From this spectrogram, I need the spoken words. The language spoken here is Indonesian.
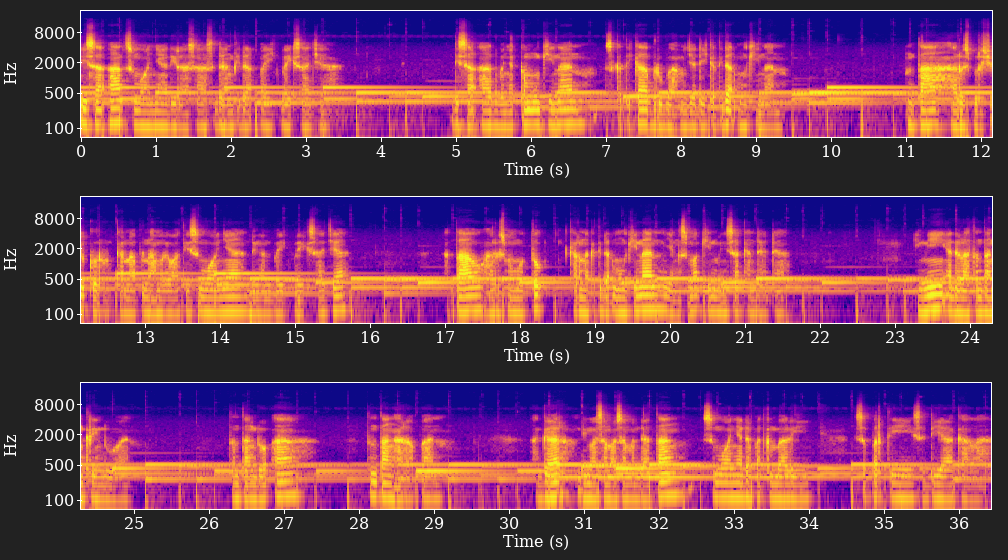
Di saat semuanya dirasa sedang tidak baik-baik saja, di saat banyak kemungkinan seketika berubah menjadi ketidakmungkinan, entah harus bersyukur karena pernah melewati semuanya dengan baik-baik saja, atau harus mengutuk karena ketidakmungkinan yang semakin menyisakan dada. Ini adalah tentang kerinduan, tentang doa, tentang harapan, agar di masa-masa mendatang semuanya dapat kembali seperti sedia kala.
